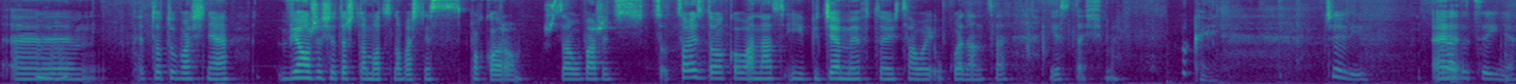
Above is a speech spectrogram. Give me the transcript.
E, Mhm. To tu właśnie wiąże się też to mocno właśnie z pokorą. Zauważyć, co, co jest dookoła nas i gdzie my w tej całej układance jesteśmy. Okej. Czyli tradycyjnie.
